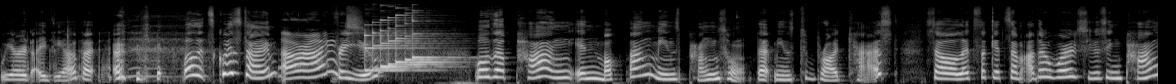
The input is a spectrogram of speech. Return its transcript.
weird idea, but okay. well, it's quiz time. All right. For you. Well, the pang in "mukbang" means 방송. That means to broadcast. So let's look at some other words using pang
